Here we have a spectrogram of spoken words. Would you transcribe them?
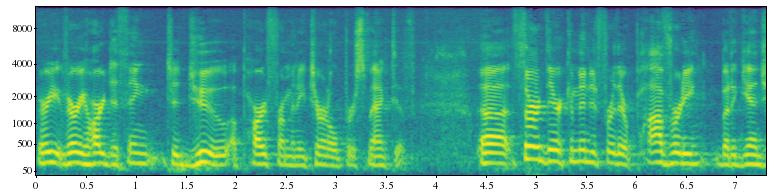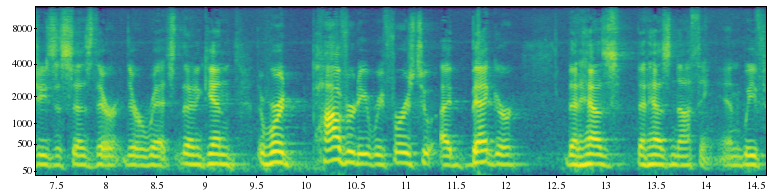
Very, very hard to think to do apart from an eternal perspective. Uh, third, they're commended for their poverty, but again, Jesus says they're, they're rich. Then again, the word poverty refers to a beggar that has, that has nothing. And we've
